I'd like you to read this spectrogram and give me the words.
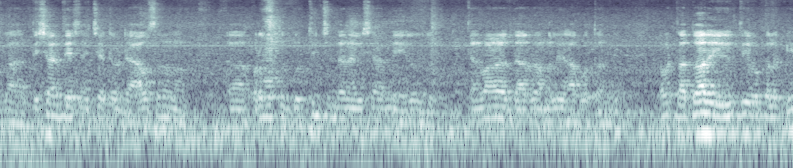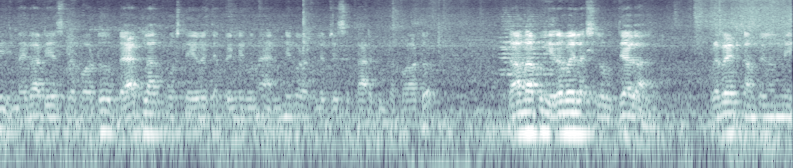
ఒక దిశానిర్దేశం ఇచ్చేటువంటి అవసరం ప్రభుత్వం గుర్తించిందనే విషయాన్ని ఈరోజు చంద్రబాబు నాయుడు అమలు రాబోతోంది. కాబట్టి తద్వారా యువతి యువకులకి మెగా డిఎస్తో పాటు బ్యాక్లాగ్ పోస్టులు ఏవైతే పెండింగ్ ఉన్నాయో అన్నీ కూడా ఫిల్అప్ చేసే కార్యక్రమంతో పాటు దాదాపు ఇరవై లక్షల ఉద్యోగాలు ప్రైవేట్ కంపెనీలని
